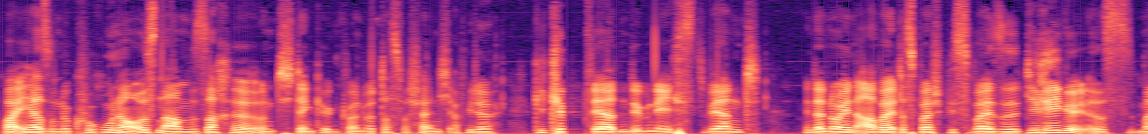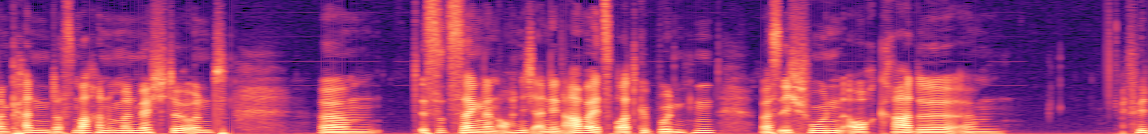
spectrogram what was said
war eher so eine Corona-Ausnahmesache und ich denke, irgendwann wird das wahrscheinlich auch wieder gekippt werden demnächst, während in der neuen Arbeit das beispielsweise die Regel ist. Man kann das machen, wenn man möchte und ähm, ist sozusagen dann auch nicht an den Arbeitsort gebunden, was ich schon auch gerade ähm, für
